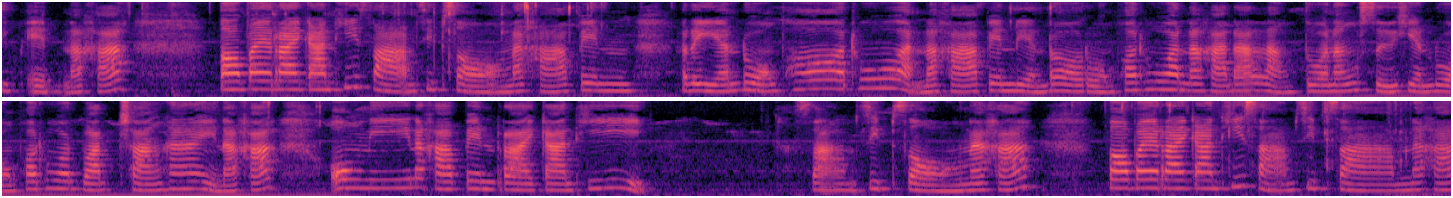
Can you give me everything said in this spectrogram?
31 นะคะ ต่อไปรายการที่ 32 นะคะ เป็นเหรียญหลวงพ่อทวดนะคะ เป็นเหรียญรอหลวงพ่อทวดนะคะ ด้านหลังตัวหนังสือเขียนหลวงพ่อทวดวัดช้างให้นะคะ องค์นี้นะคะเป็นรายการที่ 32 นะคะ ต่อไปรายการที่ 33 นะคะ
